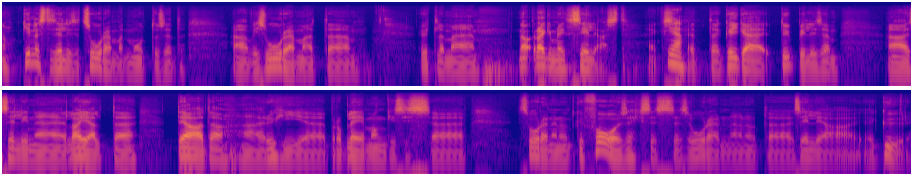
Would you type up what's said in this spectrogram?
noh, kindlasti sellised suuremad muutused uh, või suuremad uh, ütleme, no räägime näiteks seljast, eks, et kõige tüüpilisem selline laialt teada rühi probleem ongi siis suurenenud küfoos ehk siis suurenenud seljaküür,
